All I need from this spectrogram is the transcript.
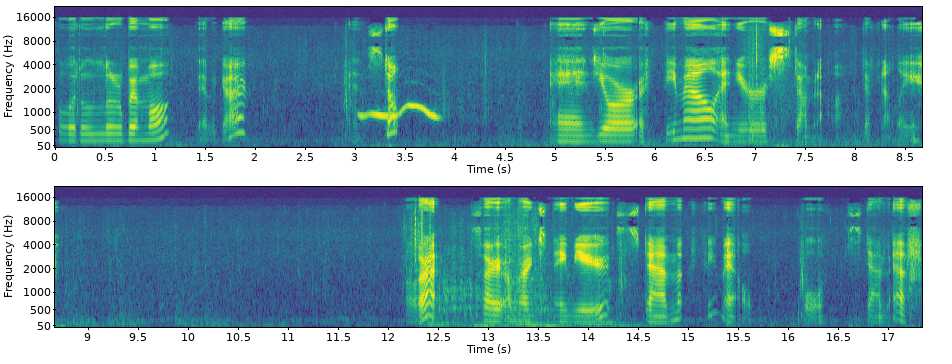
Forward a little bit more. There we go. And stop. And you're a female and you're stamina, definitely. Alright, so I'm going to name you Stam Female, or Stam F.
